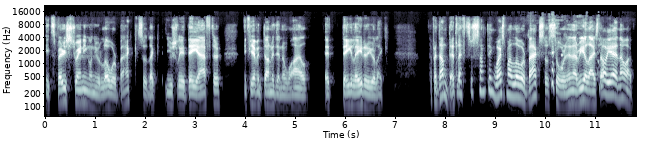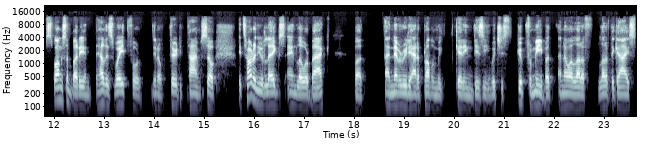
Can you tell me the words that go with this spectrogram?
it's very straining on your lower back. So, like usually a day after, if you haven't done it in a while, a day later, you're like, have I done deadlifts or something? Why is my lower back so sore? and then I realized, oh yeah, no, I swung somebody and held his weight for you know 30 times. So it's hard on your legs and lower back, but I never really had a problem with getting dizzy, which is good for me. But I know a lot of a lot of the guys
